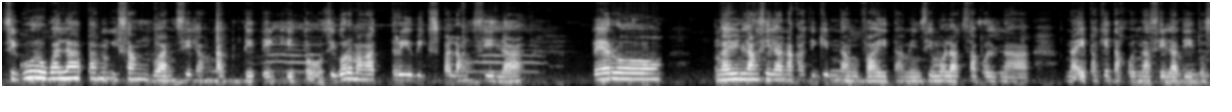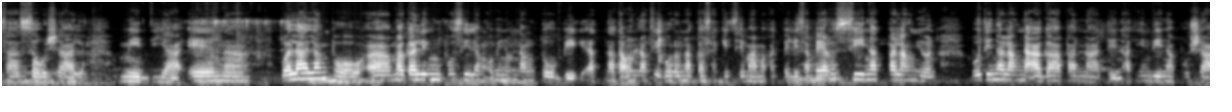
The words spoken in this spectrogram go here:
siguro wala pang isang buwan silang nagtitake ito. Siguro mga 3 weeks pa lang sila. Pero ngayon lang sila nakatikim ng vitamin simulat sa pool na naipakita ko na sila dito sa social media. And ah, wala lang po, ah, magaling po silang uminom ng tubig at nataon lang siguro nagkasakit si Mama Kat Felisa. Pero sinat pa lang yun, buti na lang naagapan natin at hindi na po siya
